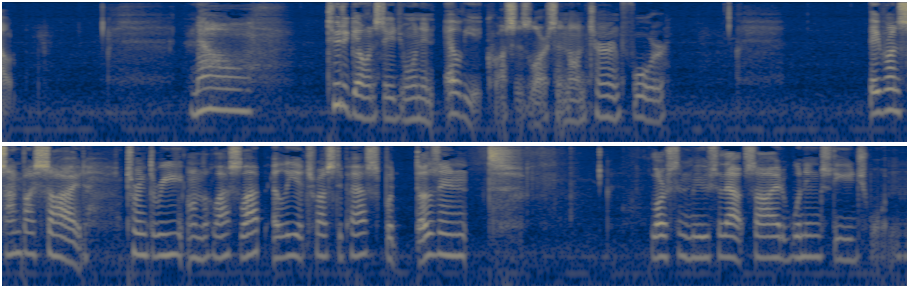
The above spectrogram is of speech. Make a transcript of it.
out. Now, two to go in stage one, and Elliott crosses Larson on turn four. They run side by side. Turn three on the last lap, Elliott tries to pass but doesn't. Larson moves to the outside, winning stage one.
